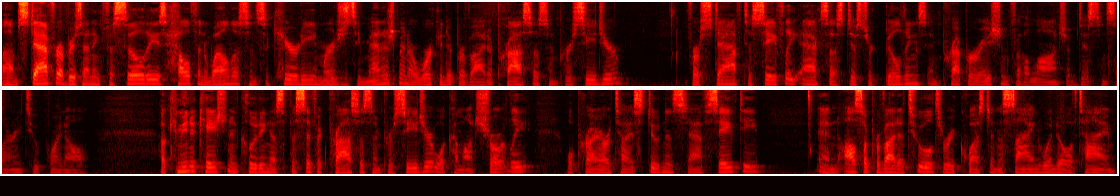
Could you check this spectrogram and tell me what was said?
Um, staff representing facilities, health and wellness, and security, emergency management are working to provide a process and procedure for staff to safely access district buildings in preparation for the launch of Distance Learning 2.0. A communication including a specific process and procedure will come out shortly, will prioritize student and staff safety, and also provide a tool to request an assigned window of time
